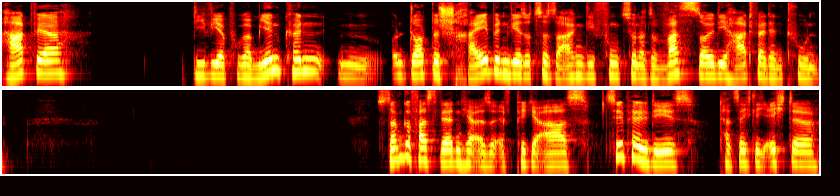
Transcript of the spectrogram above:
Hardware, die wir programmieren können mm, und dort beschreiben wir sozusagen die Funktion. Also was soll die Hardware denn tun? Zusammengefasst werden hier also FPGAs, CPLDs, tatsächlich echte,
